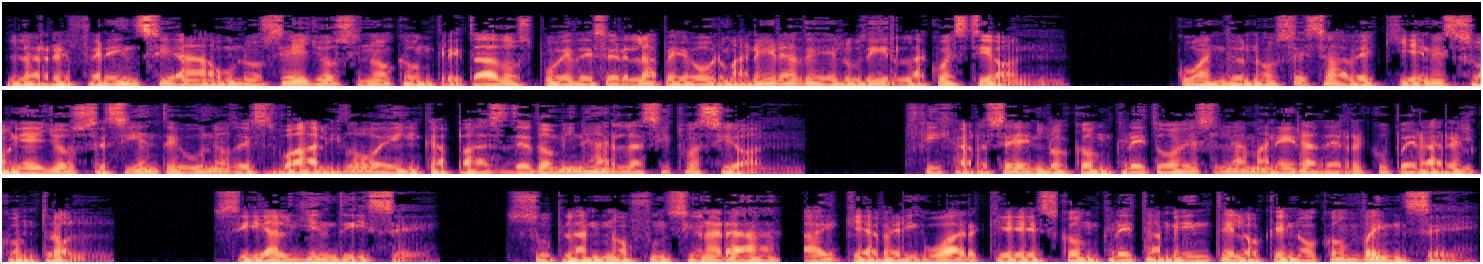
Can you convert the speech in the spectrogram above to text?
La referencia a unos ellos no concretados puede ser la peor manera de eludir la cuestión. Cuando no se sabe quiénes son ellos se siente uno desválido e incapaz de dominar la situación. Fijarse en lo concreto es la manera de recuperar el control. Si alguien dice, su plan no funcionará, hay que averiguar qué es concretamente lo que no convence.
